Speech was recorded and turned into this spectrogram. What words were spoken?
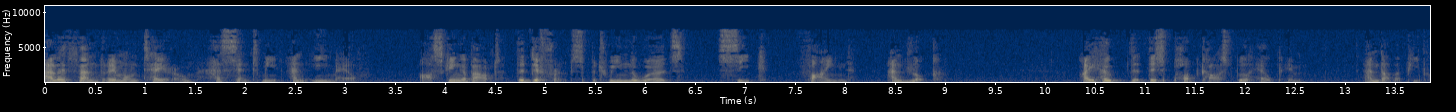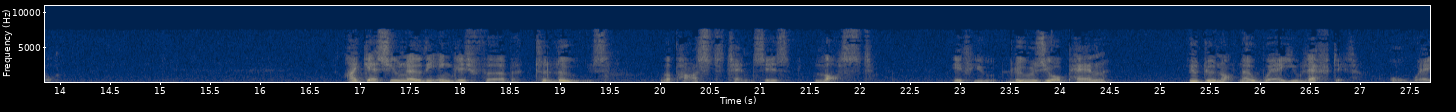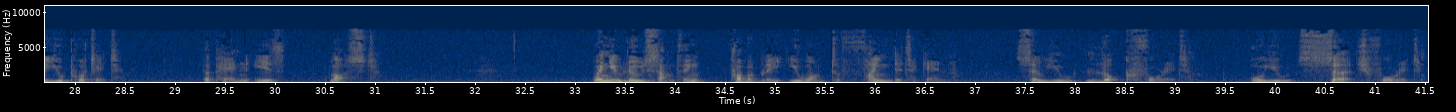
Alejandra Monteiro has sent me an email asking about the difference between the words seek, find, and look. I hope that this podcast will help him and other people. I guess you know the English verb to lose. The past tense is lost. If you lose your pen, you do not know where you left it or where you put it. The pen is lost. When you lose something, probably you want to find it again. So you look for it, or you search for it,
